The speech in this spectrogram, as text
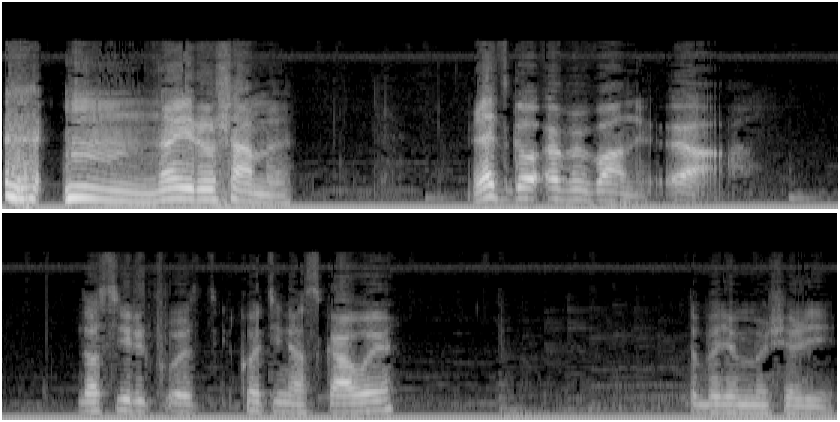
no i ruszamy. Let's go everyone. Yeah. Do circuity na skały. To będziemy musieli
